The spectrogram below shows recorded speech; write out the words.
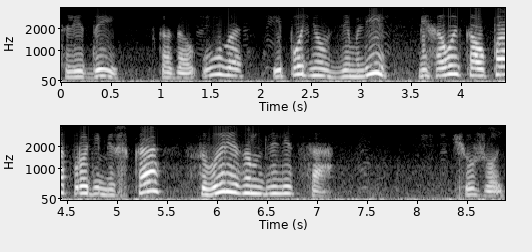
«Следы», — сказал Ула и поднял с земли меховой колпак вроде мешка с вырезом для лица. Чужой.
